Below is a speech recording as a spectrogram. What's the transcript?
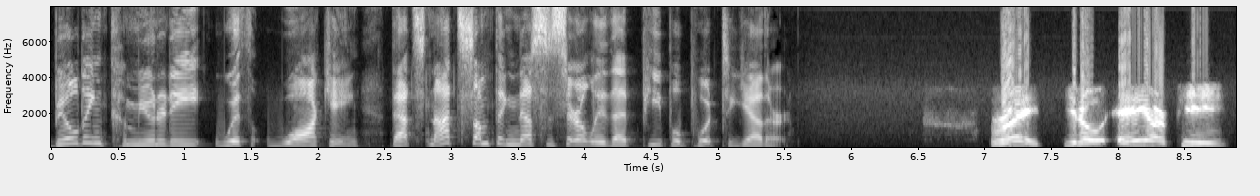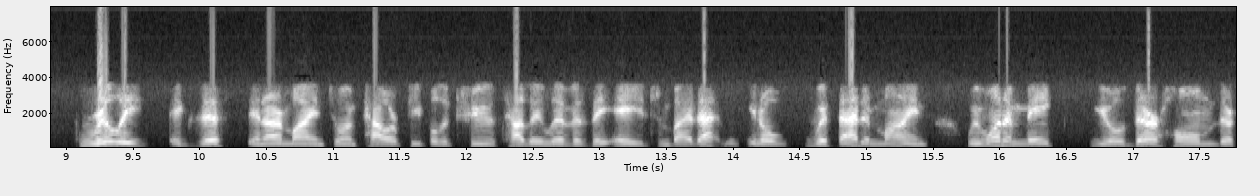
Building Community with Walking. That's not something necessarily that people put together. Right. You know, AARP really exists in our mind to empower people to choose how they live as they age. And by that, you know, with that in mind, we want to make you know their home, their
